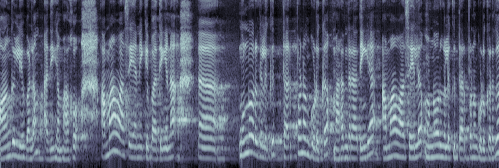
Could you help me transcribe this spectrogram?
மாங்கல்ய பலம் அதிகமாகும். அமாவாசை அன்னைக்கு பார்த்திங்கன்னா முன்னோர்களுக்கு தர்ப்பணம் கொடுக்க மறந்துடாதீங்க அமாவாசையில் முன்னோர்களுக்கு தர்ப்பணம் கொடுக்கறது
